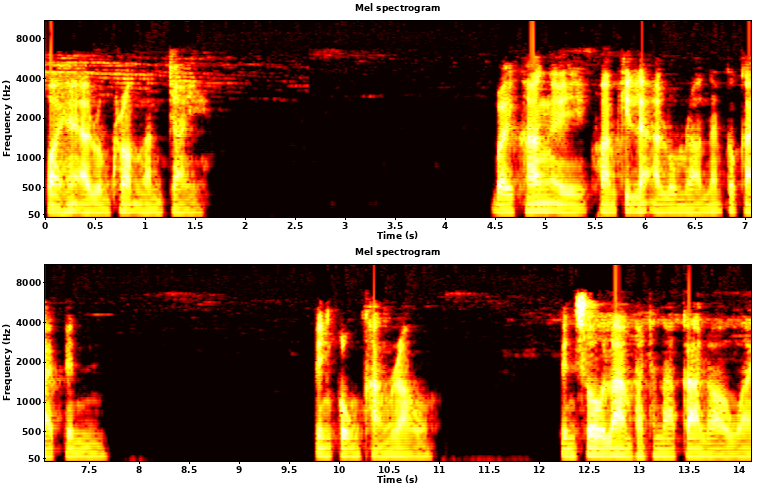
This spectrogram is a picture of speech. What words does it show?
ปล่อยให้อารมณ์ครอบงำใจ บ่อยครั้งไอ้ความคิดและอารมณ์เรานั้นก็กลายเป็น เป็นกรงขังเรา เป็นโซ่ล่ามพัฒนาการเราเอาไว้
